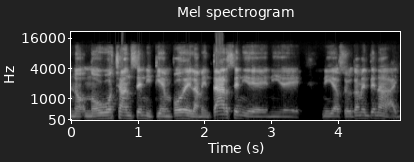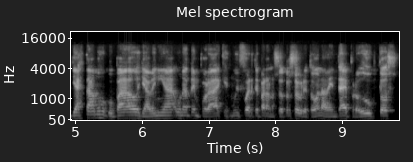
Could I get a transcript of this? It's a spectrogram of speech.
No, no hubo chance ni tiempo de lamentarse ni de, ni de, ni de absolutamente nada. Ya estábamos ocupados, ya venía una temporada que es muy fuerte para nosotros, sobre todo en la venta de productos,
